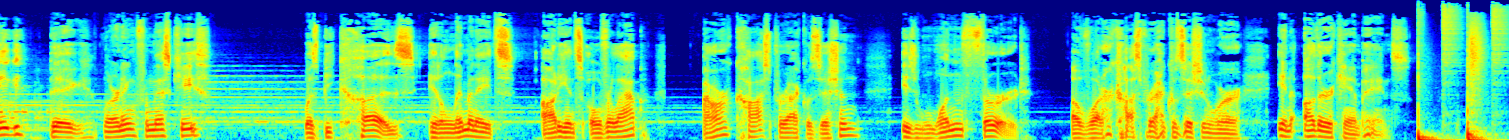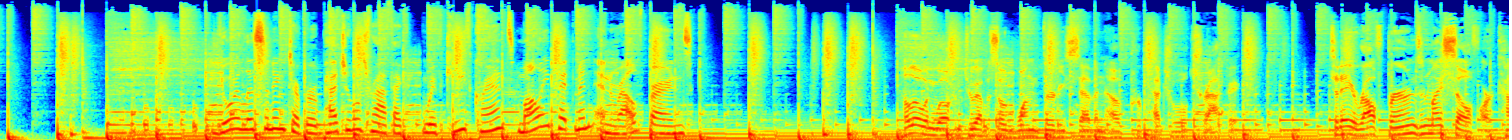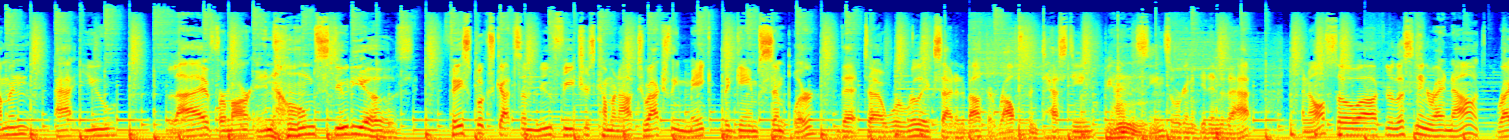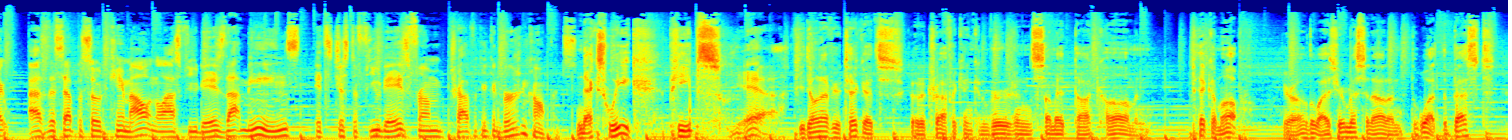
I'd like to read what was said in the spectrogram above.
big, big learning from this, Keith, was because it eliminates audience overlap. Our cost per acquisition is one third of what our cost per acquisition were in other campaigns. You're listening to Perpetual Traffic with Keith Krantz, Molly Pittman, and Ralph Burns. Hello, and welcome to episode 137 of Perpetual Traffic. Today, Ralph Burns and myself are coming at you live from our in home studios. Facebook's got some new features coming out to actually make the game simpler that uh, we're really excited about that Ralph's been testing behind the scenes. So we're going to get into that. And also, uh, if you're listening right now, right as this episode came out in the last few days, that means it's just a few days from Traffic and Conversion Conference. Next week, peeps. Yeah. If you don't have your tickets, go to trafficandconversionsummit.com and pick them up. You know, otherwise, you're missing out on the, what? The best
